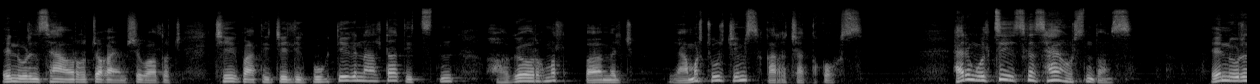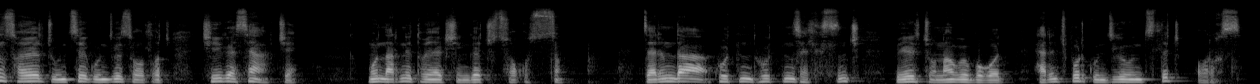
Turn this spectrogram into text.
Энэ үрэн сайн ургаж байгаа юм шиг боловч чийг ба тижээлийг бүгдийг нь алдаад эцэст нь хогийн ургамал боомлж ямар ч үр жимс гаргаж чадахгүй гэсэн. Харин үлцэн хэсэг нь сайн хөрсөнд унсан. Энэ үрэн соёолж үнцээ гүнзгий суулгаж чигээ сайн авчээ. Мөн нарны туяаг шингээж сугуссан. Заримдаа хүүтэнд хүүтэн салхилсан ч бээрч унаагүй бөгөөд харин ч бүр гүнзгий үндэслэж ургасан.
